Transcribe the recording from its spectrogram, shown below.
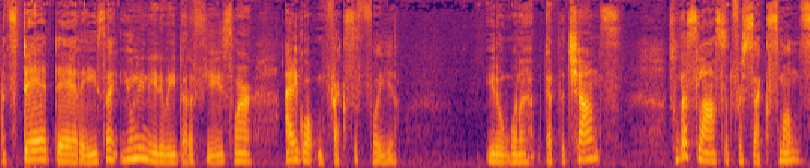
It's dead, dead easy. You only need a wee bit of fuse wire. I go up and fix it for you. You know, when I get the chance." So this lasted for six months,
